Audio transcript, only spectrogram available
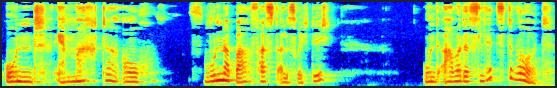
und er machte auch wunderbar fast alles richtig. Und aber das letzte Wort,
